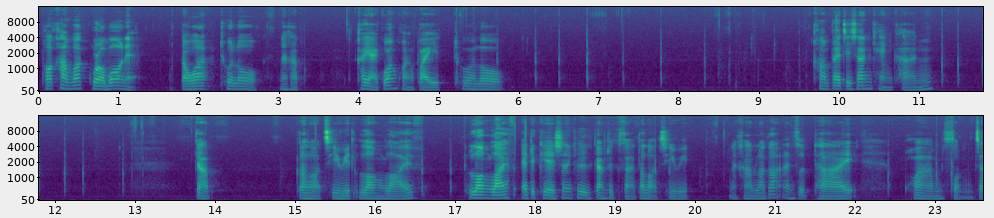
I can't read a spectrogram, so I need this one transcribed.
เพราะคำว่า global เนี่ย แปลว่าทั่วโลกนะครับ ขยายกว้างขวางไปทั่วโลก competition แข่งขัน กับตลอดชีวิต long life long life education คือการศึกษาตลอดชีวิตนะครับ แล้วก็อันสุดท้ายความสนใจ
